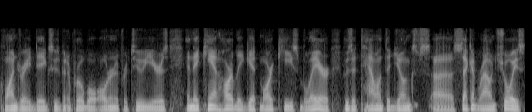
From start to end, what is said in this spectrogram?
Quandre Diggs, who's been a Pro Bowl alternate for two years, and they can't hardly get Marquise Blair, who's a talented young uh, second round choice,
